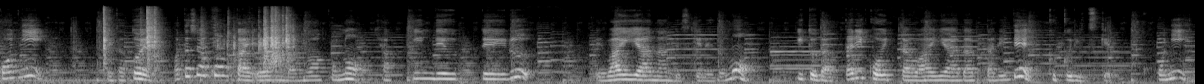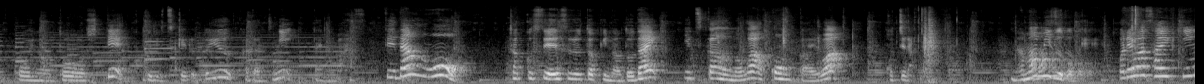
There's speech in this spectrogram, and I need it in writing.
ここに例えば私は今回選んだのはこの100均で売っているワイヤーなんですけれども糸だったりこういったワイヤーだったりでくくりつける。ここにこういうのを通してくくりつけるという形になります。で卵を着生する時の土台に使うのが今回はこちら。生水ゴケ。これは最近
